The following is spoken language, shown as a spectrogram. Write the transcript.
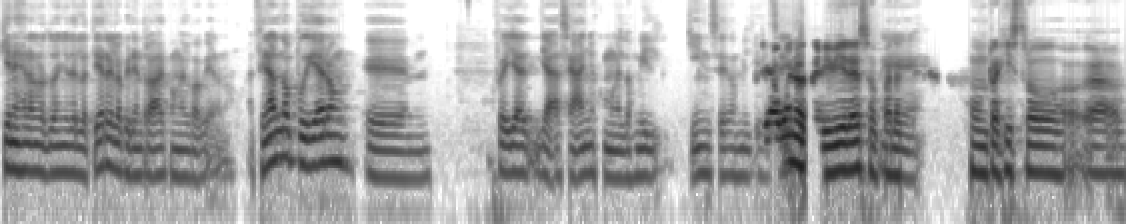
quiénes eran los dueños de la tierra y lo querían trabajar con el gobierno. Al final no pudieron, eh, fue ya, ya, hace años, como en el 2015, 2016. Sería bueno revivir eso para eh, un registro ah,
